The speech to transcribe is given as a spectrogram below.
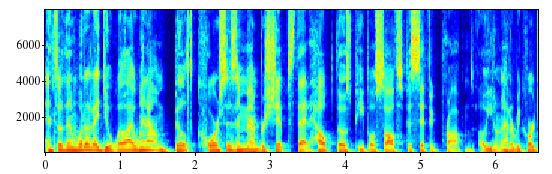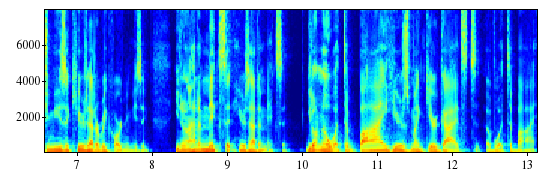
And so then what did I do? Well, I went out and built courses and memberships that help those people solve specific problems. Oh, you don't know how to record your music? Here's how to record your music. You don't know how to mix it? Here's how to mix it. You don't know what to buy? Here's my gear guides to, of what to buy.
